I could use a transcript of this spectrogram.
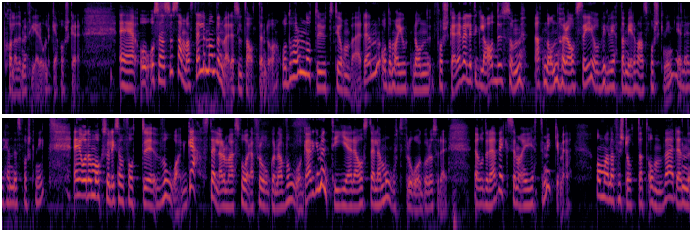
kollade med flera olika forskare. Eh, och, och, sen så sammanställer man de här resultaten då och då har de nått ut till omvärlden och de har gjort någon forskare väldigt glad som att någon hör av sig och vill veta mer om hans forskning eller hennes forskning. Eh, och de har också liksom fått eh, våga ställa de här svåra frågorna, våga argumentera och ställa motfrågor och sådär. Eh, och det där växer man ju jättemycket med. Om man har förstått att omvärlden,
